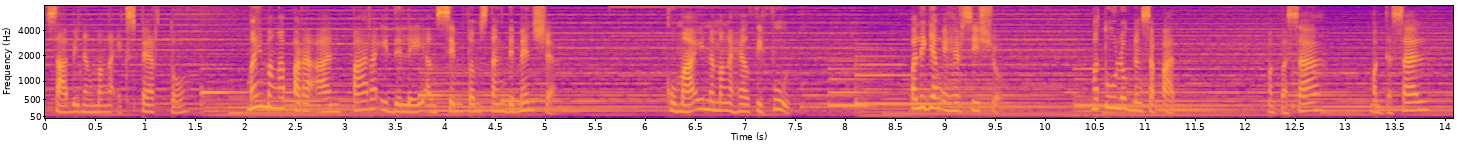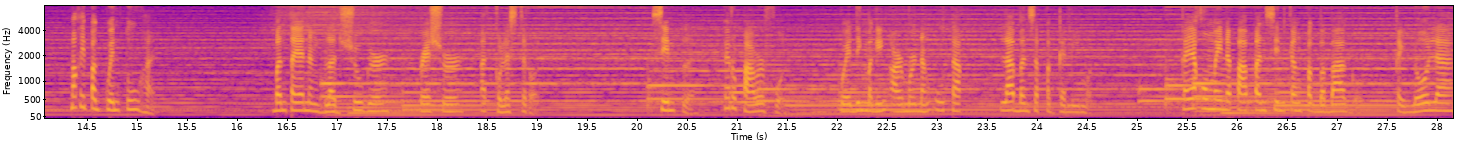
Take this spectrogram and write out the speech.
Sabi ng mga eksperto, may mga paraan para i-delay ang symptoms ng dementia. Kumain ng mga healthy food, paligyang ehersisyo, matulog ng sapat, magbasa, magdasal, makipagkwentuhan, bantayan ng blood sugar, pressure, at cholesterol. Simple, pero powerful. Pwedeng maging armor ng utak laban sa pagkalimot. Kaya kung may napapansin kang pagbabago kay lola,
